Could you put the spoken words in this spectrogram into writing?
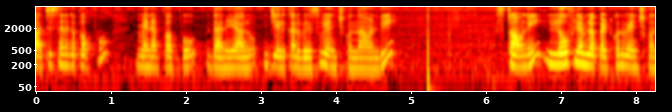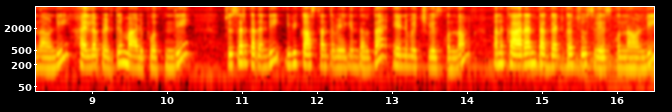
పచ్చిశనగపప్పు మినప్పప్పు ధనియాలు జీలకర్ర వేసి వేయించుకుందామండి. స్టవ్ని లో ఫ్లేమ్లో పెట్టుకొని వేయించుకుందామండి. హైలో పెడితే మాడిపోతుంది. చూసారు కదండి ఇవి కాస్తంత వేగిన తర్వాత ఎండుమిర్చి వేసుకుందాం. మన కారాన్ని తగ్గట్టుగా చూసి వేసుకుందామండి.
